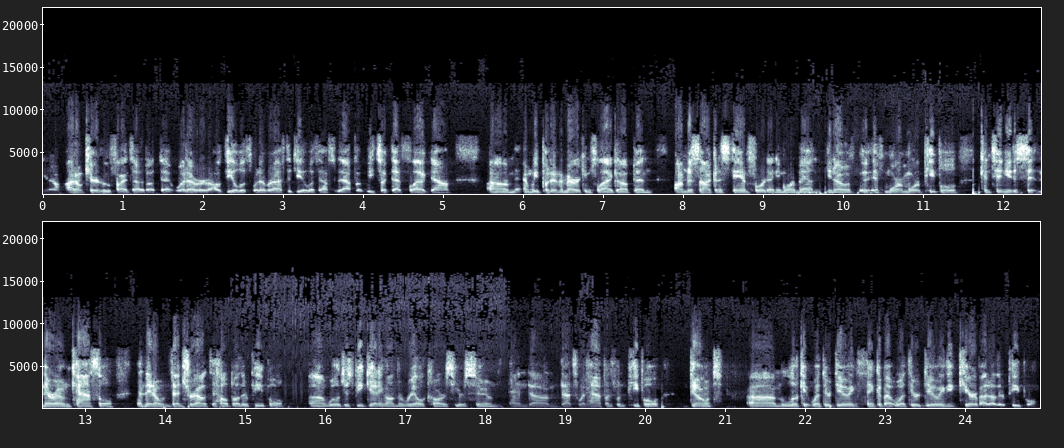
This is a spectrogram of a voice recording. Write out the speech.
you know, I don't care who finds out about that. Whatever, I'll deal with whatever I have to deal with after that. But we took that flag down, um, and we put an American flag up. And I'm just not going to stand for it anymore, man. You know, if, if more and more people continue to sit in their own castle and they don't venture out to help other people, uh, we'll just be getting on the rail cars here soon. And um, that's what happens when people don't um, look at what they're doing, think about what they're doing, and care about other people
